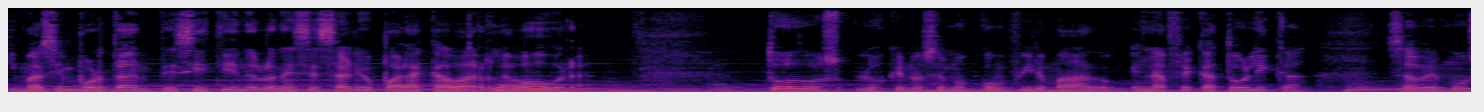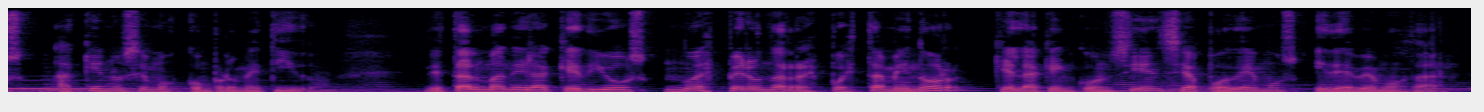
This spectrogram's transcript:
y más importante, si tiene lo necesario para acabar la obra. Todos los que nos hemos confirmado en la fe católica sabemos a qué nos hemos comprometido, de tal manera que Dios no espera una respuesta menor que la que en conciencia podemos y debemos dar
